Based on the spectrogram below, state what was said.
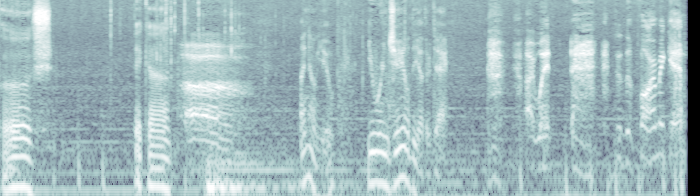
Push. Pick up. I know you. You were in jail the other day. I went to the farm again.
